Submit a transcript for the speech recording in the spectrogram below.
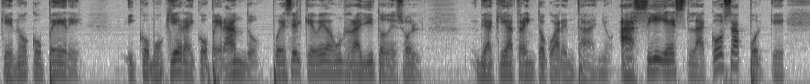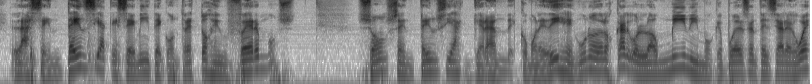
que no coopere y como quiera y cooperando, puede ser que vea un rayito de sol de aquí a 30 o 40 años. Así es la cosa porque la sentencia que se emite contra estos enfermos son sentencias grandes. Como le dije, en uno de los cargos, lo mínimo que puede sentenciar el juez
